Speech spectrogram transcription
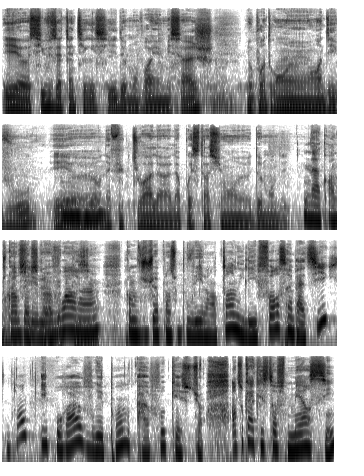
Et euh, si vous êtes intéressé de m'envoyer un message, nous prendrons un rendez-vous et euh, mhm. on effectuera la, prestation euh, demandée. D'accord, en tout cas, vous allez le voir. Hein. Comme je pense que vous pouvez l'entendre, il est fort sympathique, donc il pourra vous répondre à vos questions. En tout cas, Christophe, merci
